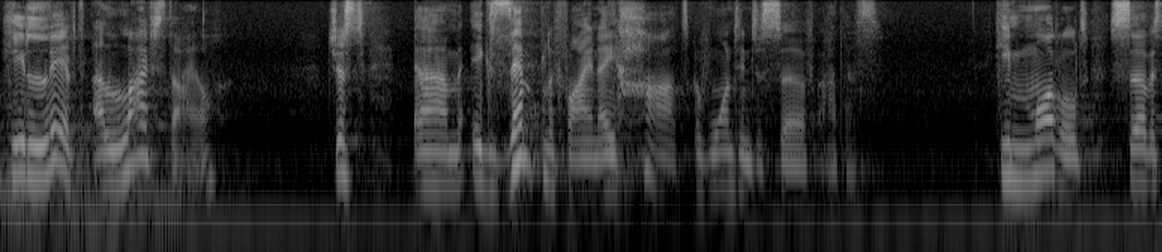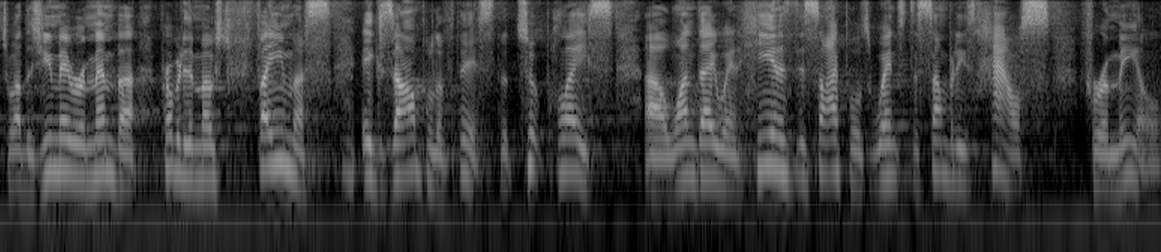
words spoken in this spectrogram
he lived a lifestyle just um, exemplifying a heart of wanting to serve others. He modeled service to others. You may remember probably the most famous example of this that took place uh, one day when he and his disciples went to somebody's house for a meal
